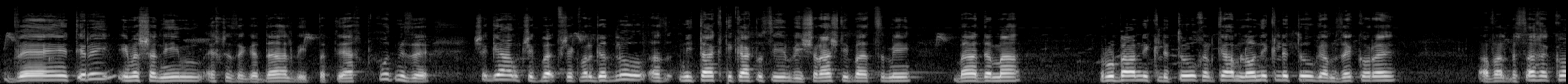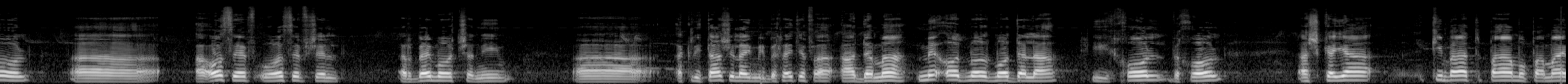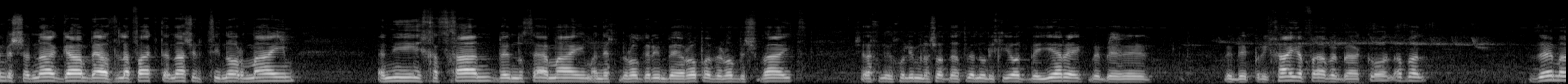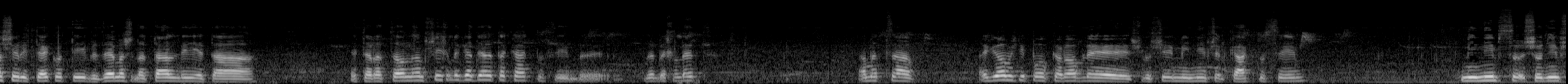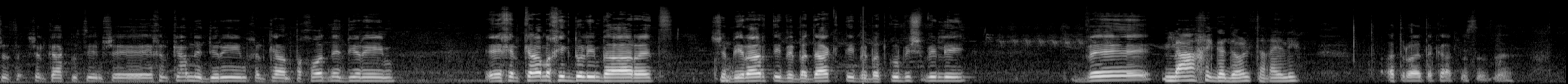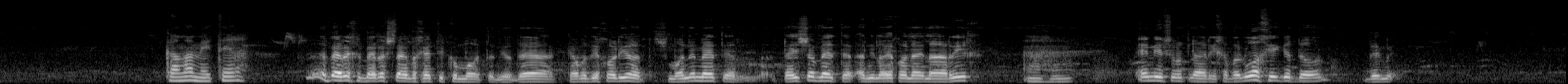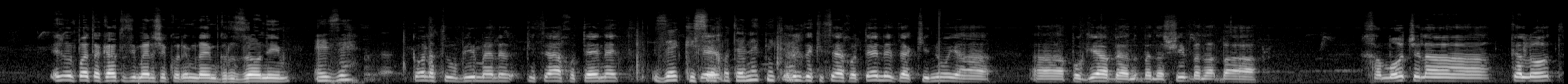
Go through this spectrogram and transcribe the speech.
ותראי עם השנים איך שזה גדל והתפתח. חוץ מזה, שגם כשכבר, כשכבר גדלו, אז ניתקתי קקטוסים והשרשתי בעצמי באדמה. רובם נקלטו, חלקם לא נקלטו, גם זה קורה, אבל בסך הכל האוסף הוא אוסף של הרבה מאוד שנים. הקליטה שלהם היא בהחלט יפה, האדמה מאוד מאוד מאוד דלה, היא חול וחול, השקיה כמעט פעם או פעמיים בשנה גם בהזלפה קטנה של צינור מים. אני חסכן בנושא המים, אנחנו לא גרים באירופה ולא בשוויץ, שאנחנו יכולים להרשות לעצמנו לחיות בירק וב... ובפריחה יפה ובהכל, אבל זה מה שריתק אותי וזה מה שנתן לי את, ה... את הרצון להמשיך לגדל את הקקטוסים, וזה בהחלט המצב. היום יש לי פה קרוב ל-30 מינים של קקטוסים, מינים שונים של, של קקטוסים, שחלקם נדירים, חלקם פחות נדירים, אה, חלקם הכי גדולים בארץ, שביררתי ובדקתי ובדקו בשבילי, ואת מה הכי גדול? תראה לי. רואה את הקקטוס הזה? כמה מטר? זה בערך, בערך שתיים וחצי קומות, אני יודע כמה זה יכול להיות, שמונה מטר, תשע מטר, אני לא יכול להעריך. אין לי אפשרות להעריך, אבל הוא הכי גדול. ו... יש לנו פה את הקקטוסים האלה שקוראים להם גרוזונים, איזה? כל הצהובים האלה, כיסא החותנת. זה כיסא כן. חותנת נקרא? קוראים לזה כיסא החותנת, זה הכינוי הפוגע בנשים, בנ- בחמות של הכלות.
